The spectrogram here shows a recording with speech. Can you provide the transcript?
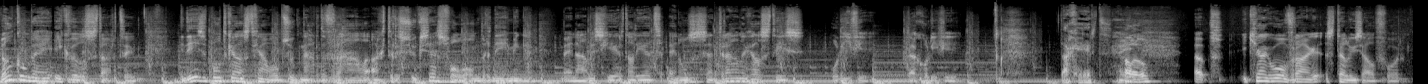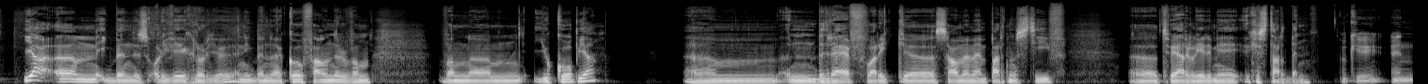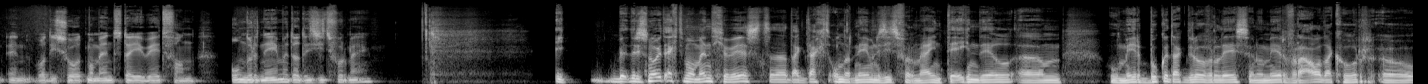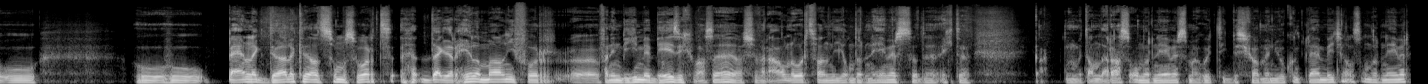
Welkom bij Ik Wil Starten. In deze podcast gaan we op zoek naar de verhalen achter succesvolle ondernemingen. Mijn naam is Geert Aliet en onze centrale gast is Olivier. Dag Olivier. Dag Geert. Hallo. Uh, ik ga gewoon vragen, stel u zelf voor. Ja, um, ik ben dus Olivier Glorieux en ik ben uh, co-founder van, van um, Ucopia. Um, een bedrijf waar ik uh, samen met mijn partner Steve twee jaar geleden mee gestart ben. Oké, en, en wat is zo het moment dat je weet van ondernemen, dat is iets voor mij? Ik, er is nooit echt een moment geweest uh, dat ik dacht ondernemen is iets voor mij. Integendeel, um, hoe meer boeken dat ik erover lees en hoe meer verhalen dat ik hoor, uh, hoe, hoe, pijnlijk duidelijk dat soms wordt dat ik er helemaal niet voor uh, van in het begin mee bezig was. Hè. Als je verhalen hoort van die ondernemers, de echte, ja, ik noem het dan de rasondernemers, maar goed, ik beschouw me nu ook een klein beetje als ondernemer.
